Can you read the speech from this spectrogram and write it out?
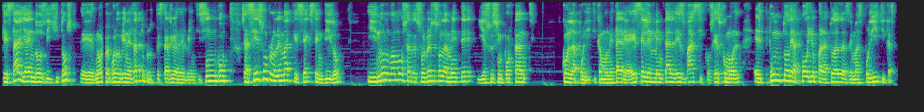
que está ya en dos dígitos, eh, no recuerdo bien el dato, pero está arriba del 25%. O sea, sí es un problema que se ha extendido y no lo vamos a resolver solamente, y eso es importante, con la política monetaria. Es elemental, es básico, es como el, punto de apoyo para todas las demás políticas.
